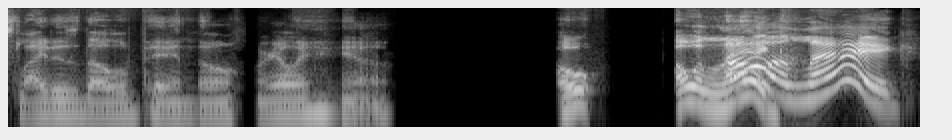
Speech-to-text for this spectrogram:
Slight is double pain though. Really? Yeah. Oh. Oh, a leg. Oh, a leg.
